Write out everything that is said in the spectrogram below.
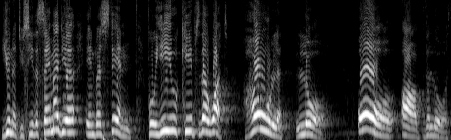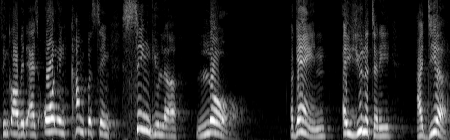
unit. You see the same idea in verse 10. For he who keeps the what? Whole law all of the law. Think of it as all encompassing, singular law. Again, a unitary idea.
